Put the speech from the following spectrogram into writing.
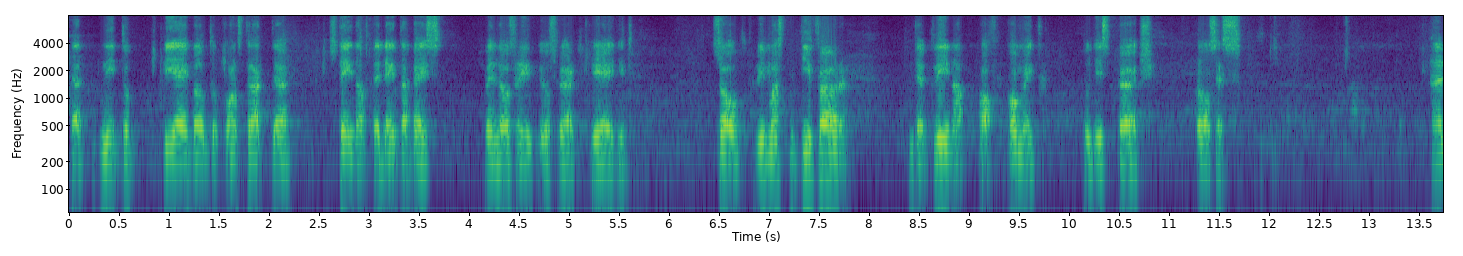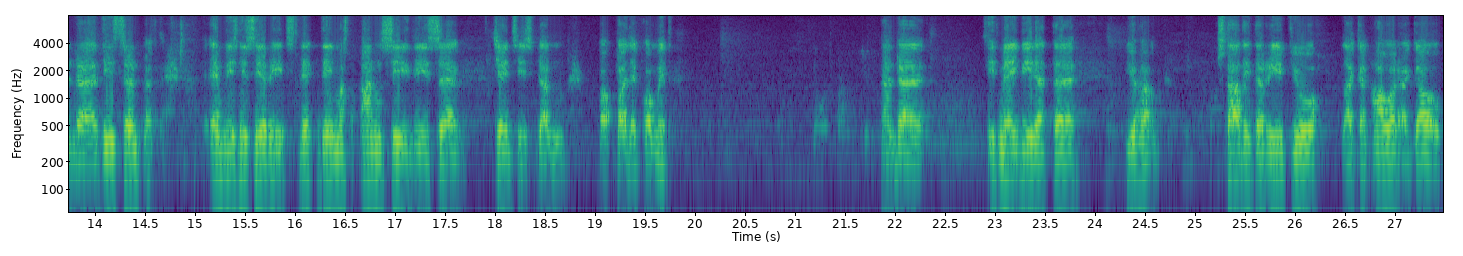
that need to be able to construct the state of the database when those reviews were created. So we must defer the cleanup of commit to this purge process. And uh, these uh, MVCC reads, they, they, must unsee these uh, changes done by the commit. And uh, it may be that uh, you have started a review like an hour ago,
